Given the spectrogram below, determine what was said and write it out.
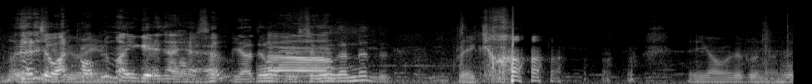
There is one problem I guess I have. ප්‍රේක්ෂ ගන්නද? ප්‍රේක්ෂ A අමදකුණා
